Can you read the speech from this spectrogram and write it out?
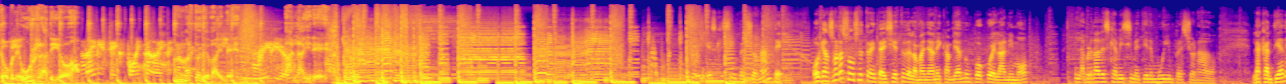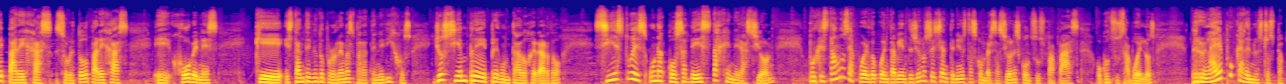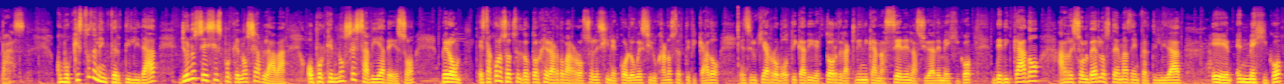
W Radio. 96.9. Marta de baile. Radio. Al aire. Es que es impresionante. Oigan, son las 11.37 de la mañana y cambiando un poco el ánimo, la verdad es que a mí sí me tiene muy impresionado la cantidad de parejas, sobre todo parejas eh, jóvenes, que están teniendo problemas para tener hijos. Yo siempre he preguntado, Gerardo, si esto es una cosa de esta generación, porque estamos de acuerdo, cuentavientes, yo no sé si han tenido estas conversaciones con sus papás o con sus abuelos, pero en la época de nuestros papás, como que esto de la infertilidad, yo no sé si es porque no se hablaba o porque no se sabía de eso, pero está con nosotros el doctor Gerardo Barroso, él es ginecólogo, es cirujano certificado en cirugía robótica, director de la clínica Nacer en la Ciudad de México, dedicado a resolver los temas de infertilidad eh, en México.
